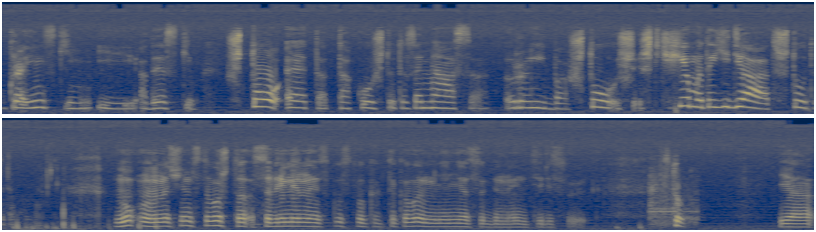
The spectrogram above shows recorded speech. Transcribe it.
украинским и одесским, что это такое, что это за мясо, рыба, что, чем это едят, что это такое? Ну, э, начнем с того, что современное искусство как таковое меня не особенно интересует. Стоп. Я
